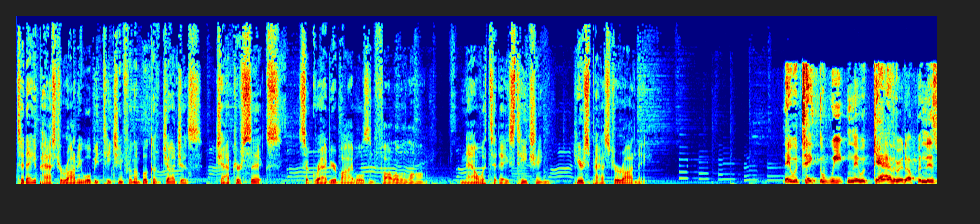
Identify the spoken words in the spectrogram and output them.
Today, Pastor Rodney will be teaching from the book of Judges, chapter 6, so grab your Bibles and follow along. Now, with today's teaching, here's Pastor Rodney. They would take the wheat and they would gather it up in these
